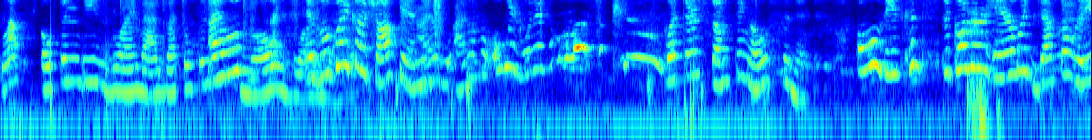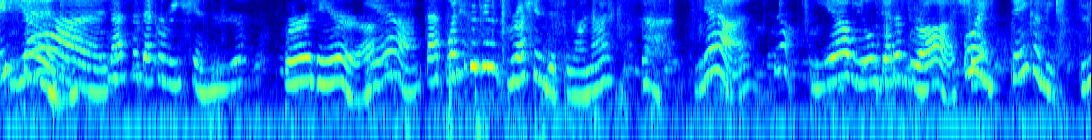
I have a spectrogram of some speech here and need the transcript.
let's open these blind bags. Let's open I hope- small It blind looked bag. like a shotgun. I don't, I don't know. Oh wait, what is? Oh, so cute. But there's something else in it. Oh, these can stick on her hair like decoration. Yeah, that's the decorations. For her hair. huh? Yeah, that's. What if you can brush in this one? Huh? Yeah. Yeah, we'll get a brush. Oh, I think I mean do.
